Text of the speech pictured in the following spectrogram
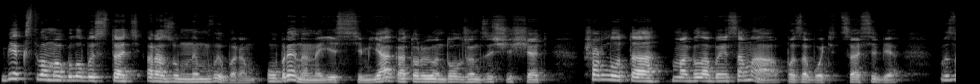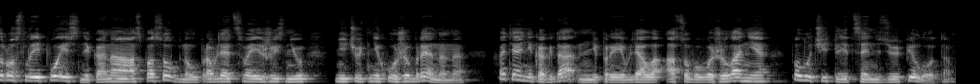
Бегство могло бы стать разумным выбором. У Бреннана есть семья, которую он должен защищать. Шарлотта могла бы и сама позаботиться о себе. Взрослый поясник, она способна управлять своей жизнью ничуть не хуже Бреннана, хотя никогда не проявляла особого желания получить лицензию пилота.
